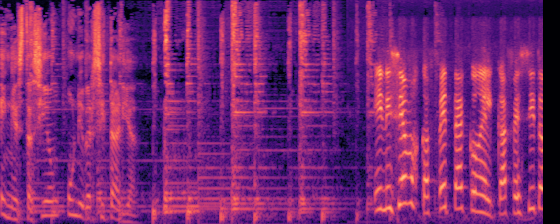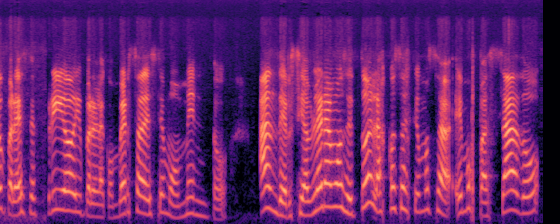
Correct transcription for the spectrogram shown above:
en Estación Universitaria. Iniciamos cafeta con el cafecito para este frío y para la conversa de este momento. Ander, si habláramos de todas las cosas que hemos, hemos pasado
